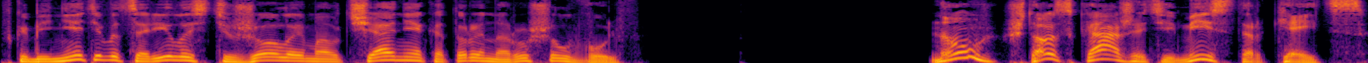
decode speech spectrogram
В кабинете воцарилось тяжелое молчание, которое нарушил Вульф. «Ну, что скажете, мистер Кейтс?»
